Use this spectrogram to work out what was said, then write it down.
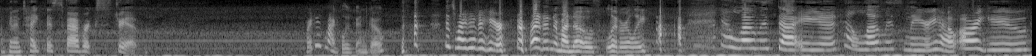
I'm going to take this fabric strip where did my glue gun go? it's right under here, right under my nose, literally. Hello, Miss Diane. Hello, Miss Mary. How are you?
